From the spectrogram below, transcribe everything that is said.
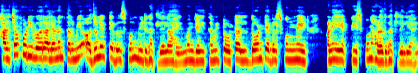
खालच्या फोडी वर आल्यानंतर मी अजून एक टेबलस्पून मीठ घातलेलं आहे. म्हणजे इथं मी टोटल दोन टेबलस्पून मीठ आणि एक टीस्पून हळद घातलेली आहे.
